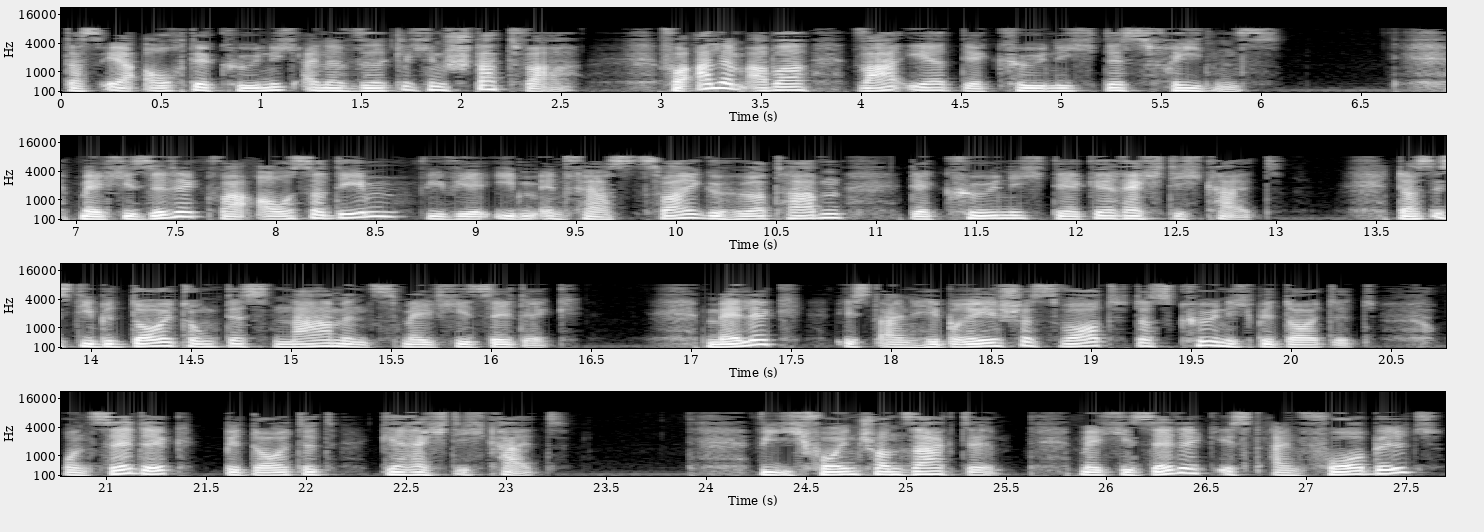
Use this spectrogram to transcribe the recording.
dass er auch der König einer wirklichen Stadt war. Vor allem aber war er der König des Friedens. Melchisedek war außerdem, wie wir eben in Vers 2 gehört haben, der König der Gerechtigkeit. Das ist die Bedeutung des Namens Melchisedek. Melek ist ein hebräisches Wort, das König bedeutet, und Sedek bedeutet Gerechtigkeit. Wie ich vorhin schon sagte, Melchisedek ist ein Vorbild,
